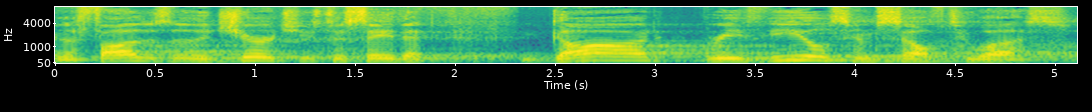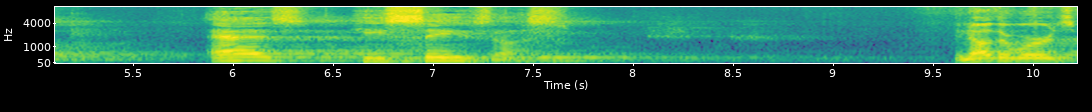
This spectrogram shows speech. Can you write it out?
And the fathers of the church used to say that God reveals himself to us as he saves us. In other words,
